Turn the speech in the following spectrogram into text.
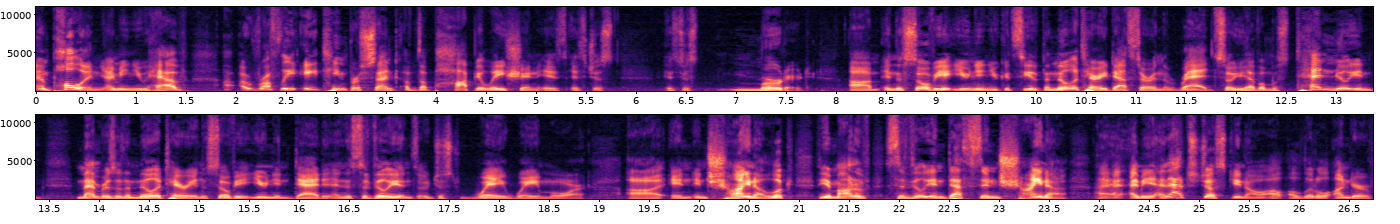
And Poland I mean you have uh, roughly 18% of the population is is just is just murdered. Um, in the Soviet Union, you could see that the military deaths are in the red. So you have almost 10 million members of the military in the Soviet Union dead, and the civilians are just way, way more. Uh, in in China, look the amount of civilian deaths in China. I, I mean, and that's just you know a, a, little under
